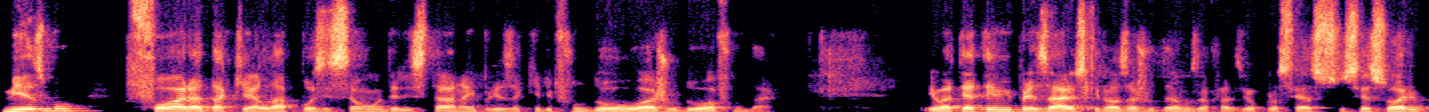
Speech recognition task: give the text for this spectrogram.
mesmo fora daquela posição onde ele está na empresa que ele fundou ou ajudou a fundar. Eu até tenho empresários que nós ajudamos a fazer o processo sucessório,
